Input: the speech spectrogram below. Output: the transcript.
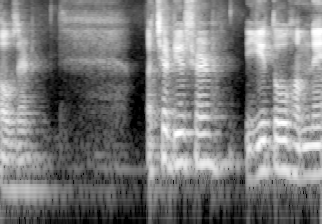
थाउज़ेंड। अच्छा डियर स्टूडेंट ये तो हमने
